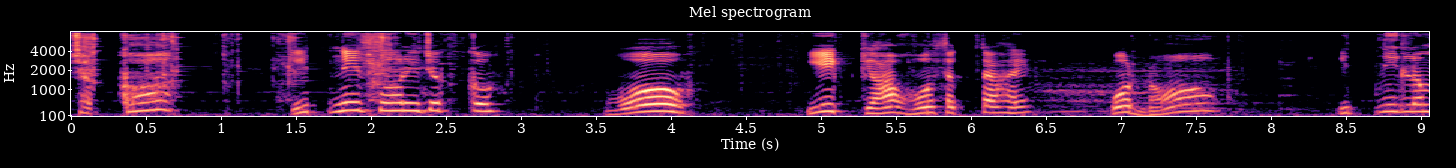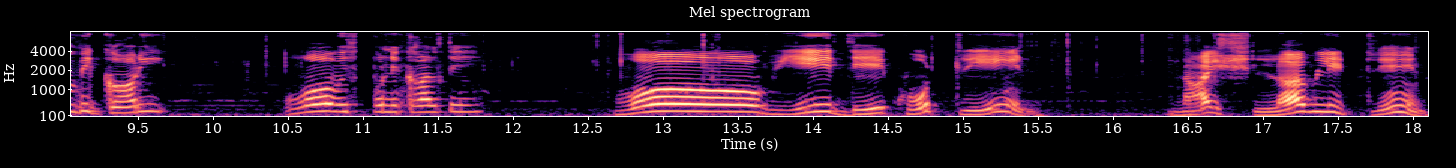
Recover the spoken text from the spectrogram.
चक्का? इतने सारे चक्का। वो ये क्या हो सकता है? वो नो इतनी लंबी गाड़ी, वो इसको निकालते हैं। वो ये देखो ट्रेन नाइस लवली ट्रेन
